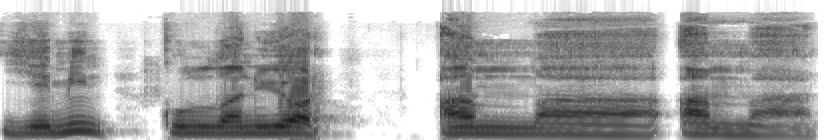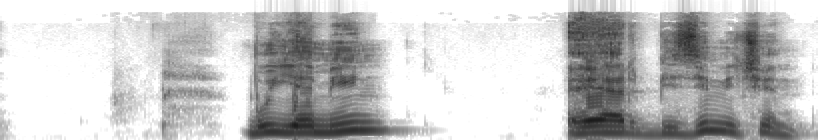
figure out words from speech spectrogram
yemin kullanıyor. Ama ama bu yemin eğer bizim için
